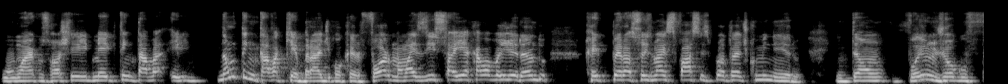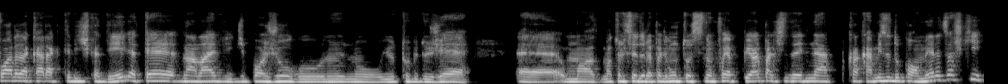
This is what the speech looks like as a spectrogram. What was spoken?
o Marcos Rocha ele meio que tentava, ele não tentava quebrar de qualquer forma, mas isso aí acabava gerando recuperações mais fáceis para o Atlético Mineiro. Então, foi um jogo fora da característica dele, até na live de pós-jogo no, YouTube do GE, é, uma, uma, torcedora perguntou se não foi a pior partida dele na, com a camisa do Palmeiras. Acho que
